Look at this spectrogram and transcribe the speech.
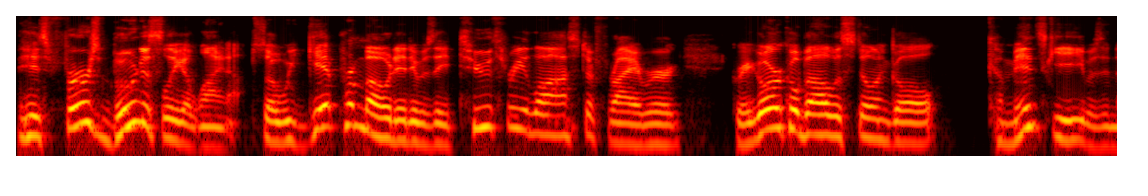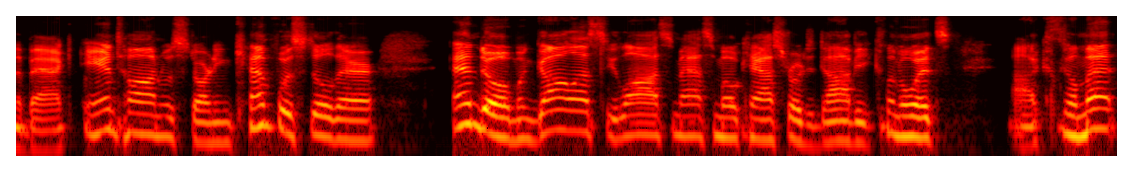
His first Bundesliga lineup. So we get promoted. It was a 2-3 loss to Freiburg. Gregor Kobel was still in goal. Kaminski was in the back. Anton was starting. Kempf was still there. Endo, Mangala, Silas, Massimo, Castro, Didavi, Klimowicz, uh, Klement,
